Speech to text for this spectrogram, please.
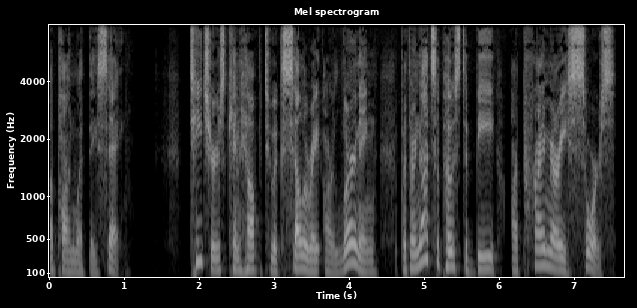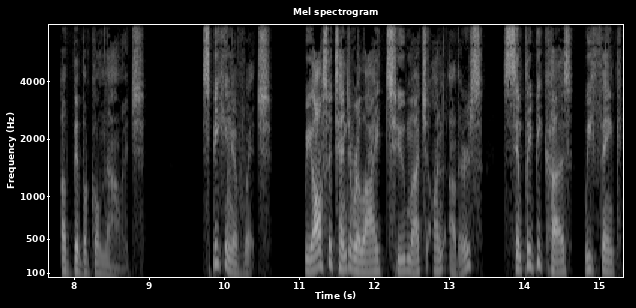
upon what they say. Teachers can help to accelerate our learning, but they're not supposed to be our primary source of biblical knowledge. Speaking of which, we also tend to rely too much on others simply because we think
